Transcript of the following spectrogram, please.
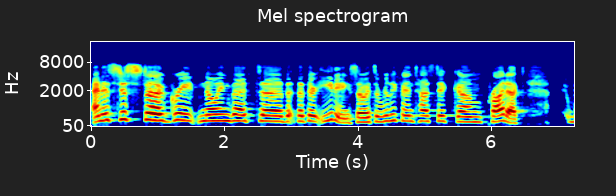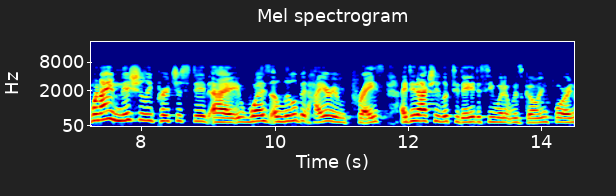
And it's just uh, great knowing that, uh, that, that they're eating. So it's a really fantastic um, product when I initially purchased it, I it was a little bit higher in price. I did actually look today to see what it was going for. And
